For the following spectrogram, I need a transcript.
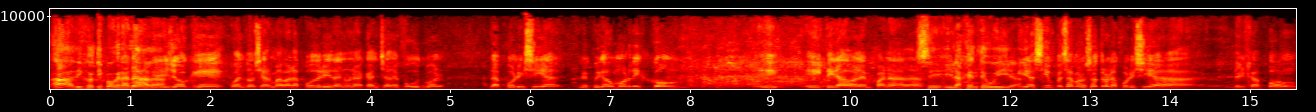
Ah, dijo tipo granada. creyó que cuando se armaba la podrida en una cancha de fútbol, la policía le pegaba un mordiscón y, y tiraba la empanada. Sí, y la gente huía. Y así empezamos nosotros, la policía del Japón,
